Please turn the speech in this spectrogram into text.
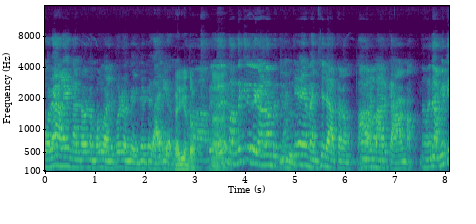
ഒരാളെയും കണ്ടോണ്ട് നമ്മൾ വല്ലപ്പോഴും ഒന്ന് എഴുന്നിട്ട് കാര്യമാണ് മനസ്സിലാക്കണം. മാറി മാറി കാണണം. അവന് അമ്മയ്ക്ക്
